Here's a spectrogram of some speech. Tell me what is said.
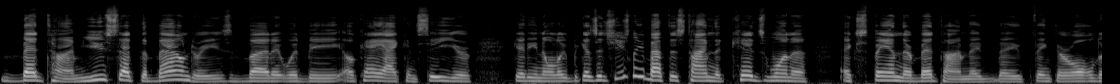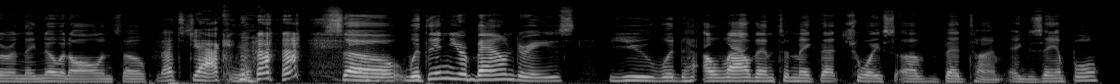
bedtime. You set the boundaries, but it would be okay, I can see you're getting older because it's usually about this time that kids want to expand their bedtime. They they think they're older and they know it all, and so That's Jack. so within your boundaries, you would allow them to make that choice of bedtime. Example.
